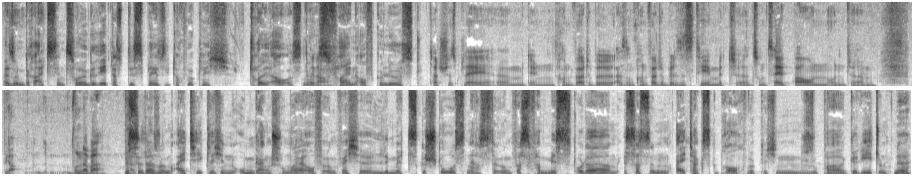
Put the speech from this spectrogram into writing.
Also ein 13 Zoll Gerät. Das Display sieht doch wirklich toll aus. Ne? Genau. Ist fein aufgelöst. Touch Display äh, mit dem Convertible, also ein Convertible System mit äh, zum Zeltbauen und ähm, ja wunderbar. Bist du da so im alltäglichen Umgang schon mal auf irgendwelche Limits gestoßen? Hast du irgendwas vermisst oder ist das im Alltagsgebrauch wirklich ein super Gerät und eine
